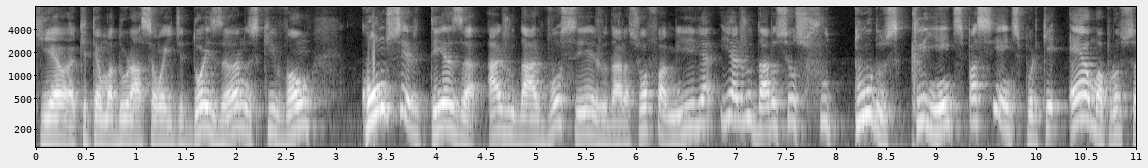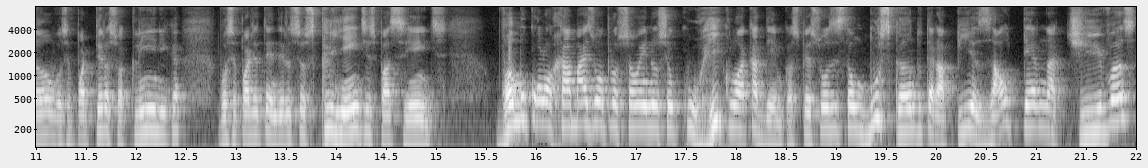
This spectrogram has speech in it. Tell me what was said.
que, é, que tem uma duração aí de dois anos, que vão com certeza ajudar você, ajudar a sua família e ajudar os seus futuros clientes pacientes, porque é uma profissão, você pode ter a sua clínica, você pode atender os seus clientes pacientes. Vamos colocar mais uma profissão aí no seu currículo acadêmico. As pessoas estão buscando terapias alternativas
